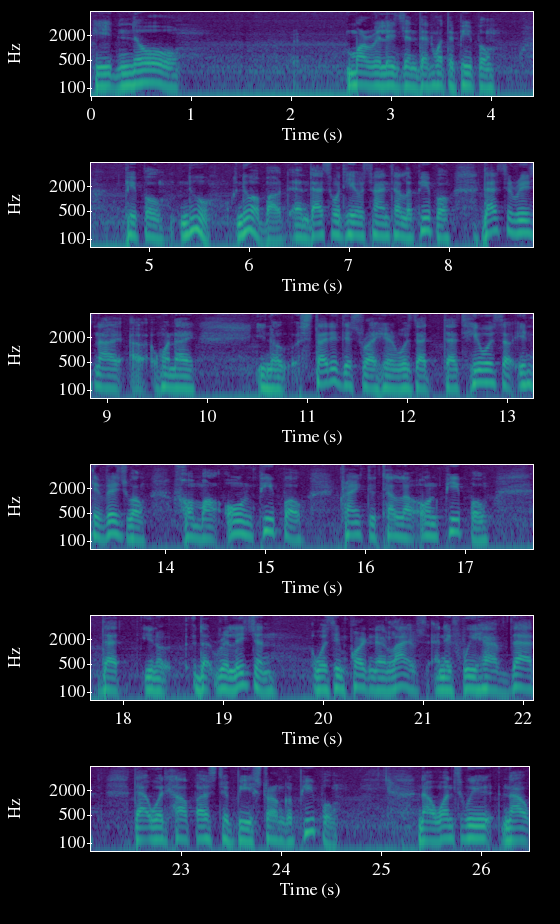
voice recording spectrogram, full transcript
he no more religion than what the people people knew knew about, and that's what he was trying to tell the people. That's the reason I uh, when I you know, studied this right here was that, that he was an individual from our own people trying to tell our own people that, you know, that religion was important in their lives. And if we have that, that would help us to be stronger people. Now, once we, now,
